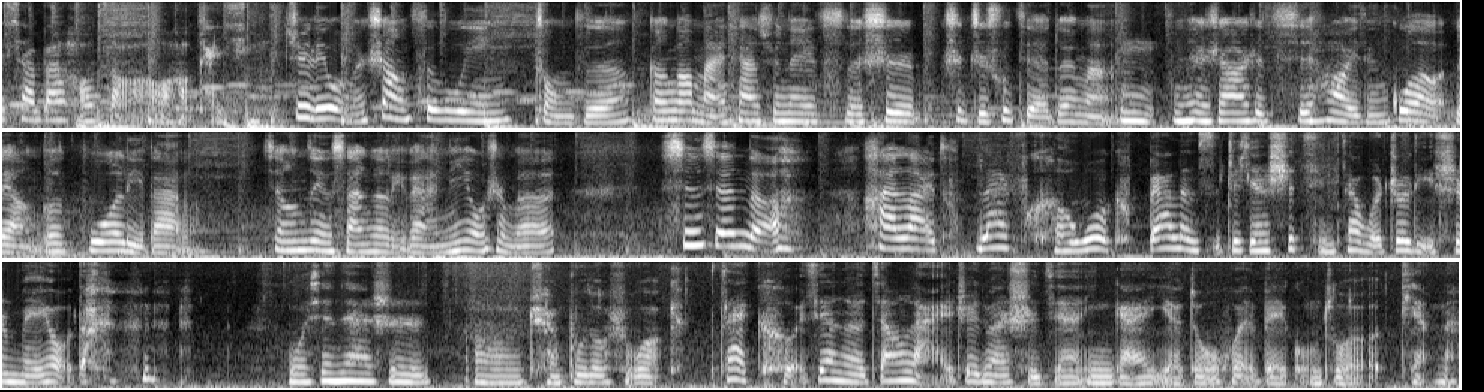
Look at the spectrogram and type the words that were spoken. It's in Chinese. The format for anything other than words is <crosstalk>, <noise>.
下班好早啊，我好开心。距离我们上次录音种子刚刚埋下去那一次是是植树节对吗？嗯，今天是二十七号，已经过了两个多礼拜了，将近三个礼拜。你有什么新鲜的 <laughs> highlight？life 和 work balance 这件事情在我这里是没有的。<laughs> 我现在是嗯，全部都是 work，在可见的将来这段时间，应该也都会被工作填满。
